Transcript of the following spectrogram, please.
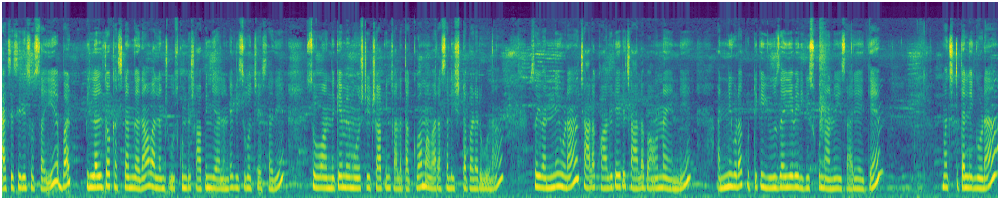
యాక్సెసరీస్ వస్తాయి. బట్ పిల్లలతో కష్టం కదా. వాళ్ళని చూసుకుంటూ షాపింగ్ చేయాలంటే విసుగు వచ్చేస్తుంది సో అందుకే మేము స్ట్రీట్ షాపింగ్ చాలా తక్కువ. మా వారు అసలు ఇష్టపడరు కూడా. సో ఇవన్నీ కూడా చాలా క్వాలిటీ అయితే చాలా బాగున్నాయండి. అన్నీ కూడా కుట్టికి యూజ్ అయ్యేవి తీసుకున్నాను ఈసారి అయితే. మా చిట్టి తల్లికి కూడా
